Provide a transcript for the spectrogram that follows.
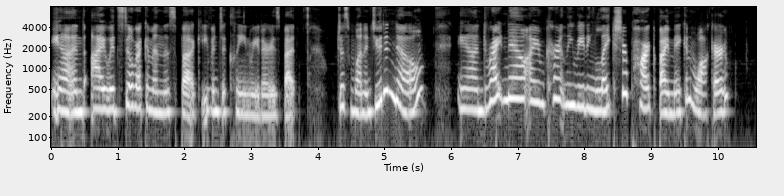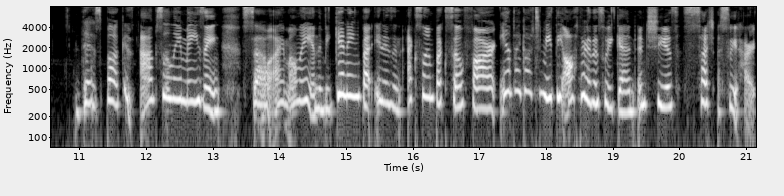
And I would still recommend this book even to clean readers, but just wanted you to know. And right now, I am currently reading Lakeshore Park by Megan Walker. This book is absolutely amazing. So I'm only in the beginning, but it is an excellent book so far. And I got to meet the author this weekend, and she is such a sweetheart.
